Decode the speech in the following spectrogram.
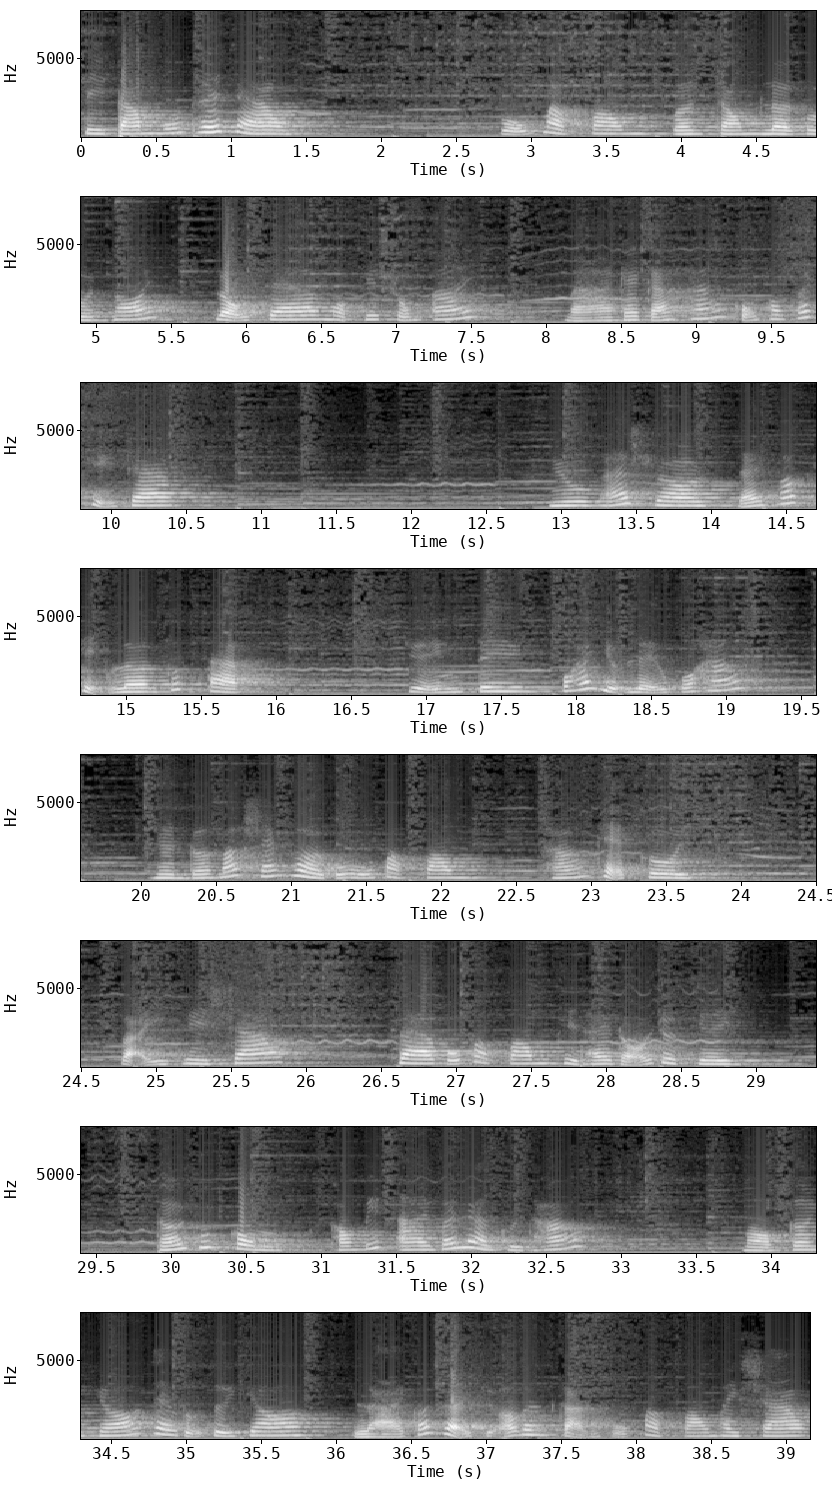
Tì tâm muốn thế nào? Vũ mặt phong bên trong lời vừa nói lộ ra một tia sủng ái mà ngay cả hắn cũng không phát hiện ra. Dương Asher đáy mắt hiện lên phức tạp. Chuyện tiên quá dự liệu của hắn. Nhìn đôi mắt sáng ngời của Vũ Mặt Phong, hắn khẽ cười. Vậy thì sao? Sao Vũ Mặt Phong thì thay đổi được gì? Tới cuối cùng, không biết ai mới là người thắng. Một cơn gió theo tuổi tự do lại có thể chỉ ở bên cạnh Vũ Mặt Phong hay sao?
